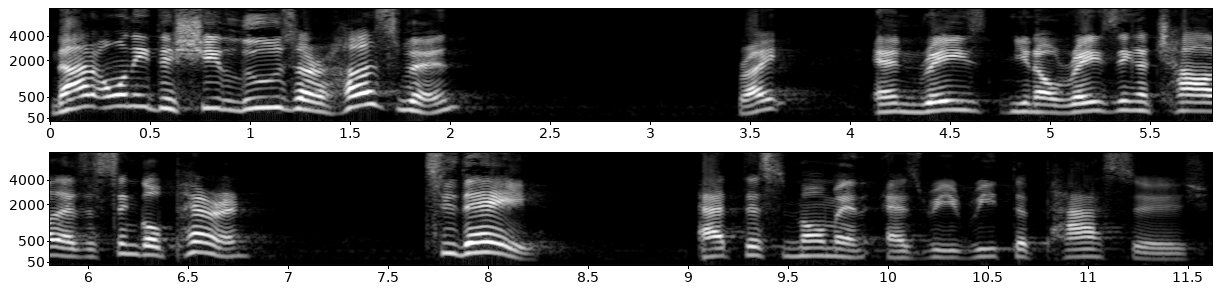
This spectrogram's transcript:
Not only did she lose her husband, right? And raise, you know, raising a child as a single parent, today, at this moment, as we read the passage,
